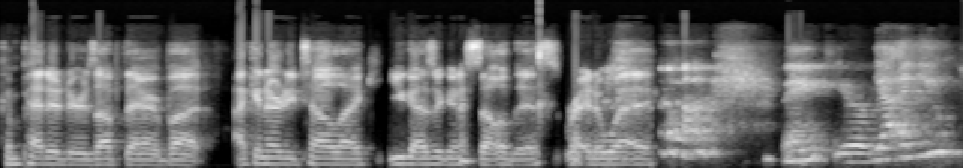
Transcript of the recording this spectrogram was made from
competitors up there but i can already tell like you guys are going to sell this right away. Thank you. Yeah and you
